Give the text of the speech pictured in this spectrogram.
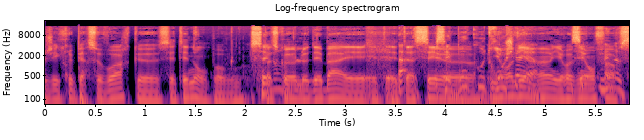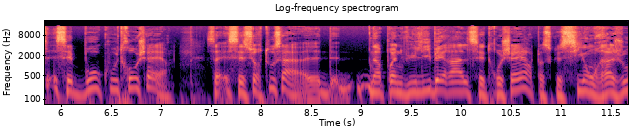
J'ai cru percevoir que c'était non pour vous. Parce que le débat est, bah, assez. C'est beaucoup trop il cher. Revient, hein, il revient en force. C'est beaucoup trop cher. C'est surtout ça. D'un point de vue libéral, c'est trop cher parce que si on rajoute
